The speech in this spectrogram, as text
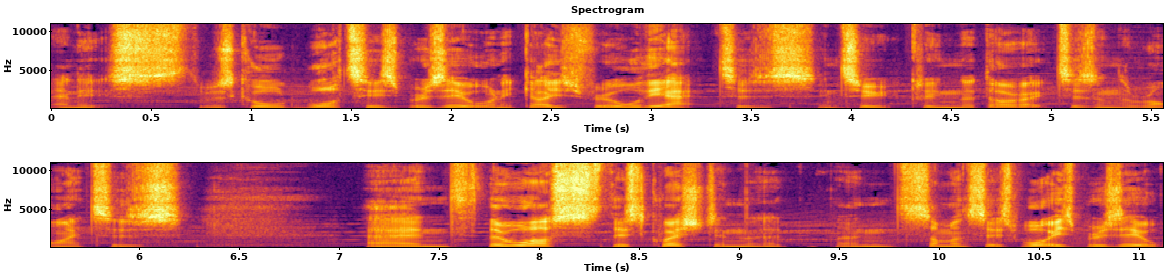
and it was called "What Is Brazil," and it goes through all the actors, including the directors and the writers. And there was this question, that, and someone says, "What is Brazil?"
